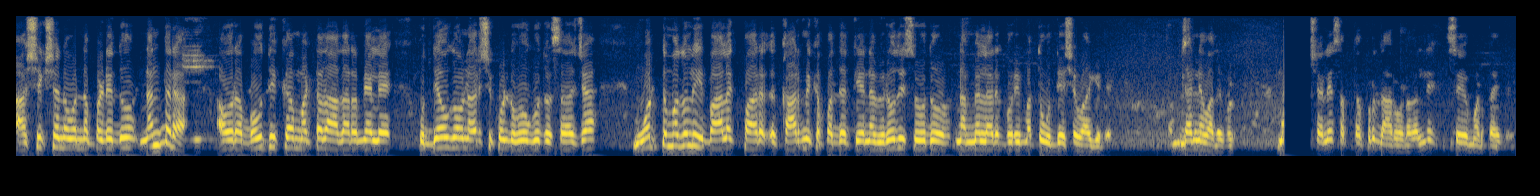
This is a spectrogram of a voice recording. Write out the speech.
ಆ ಶಿಕ್ಷಣವನ್ನು ಪಡೆದು ನಂತರ ಅವರ ಬೌದ್ಧಿಕ ಮಟ್ಟದ ಆಧಾರದ ಮೇಲೆ ಉದ್ಯೋಗವನ್ನು ಅರಿಸಿಕೊಂಡು ಹೋಗುವುದು ಸಹಜ. ಮೊಟ್ಟ ಮೊದಲು ಈ ಬಾಲಕ ಕಾರ್ಮಿಕ ಪದ್ಧತಿಯನ್ನು ವಿರೋಧಿಸುವುದು ನಮ್ಮೆಲ್ಲರ ಗುರಿ ಮತ್ತು ಉದ್ದೇಶವಾಗಿದೆ. ಧನ್ಯವಾದಗಳು. ಶಾಲೆ ಸಪ್ತಾಪುರ ಧಾರವಾಡದಲ್ಲಿ ಸೇವೆ ಮಾಡ್ತಾ ಇದ್ದೇವೆ.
